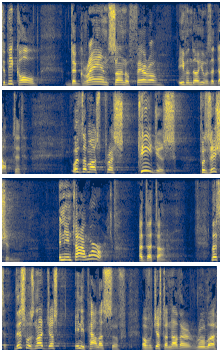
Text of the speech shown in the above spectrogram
to be called the grandson of Pharaoh, even though he was adopted, was the most prestigious position in the entire world at that time. Listen, this was not just any palace of, of just another ruler.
